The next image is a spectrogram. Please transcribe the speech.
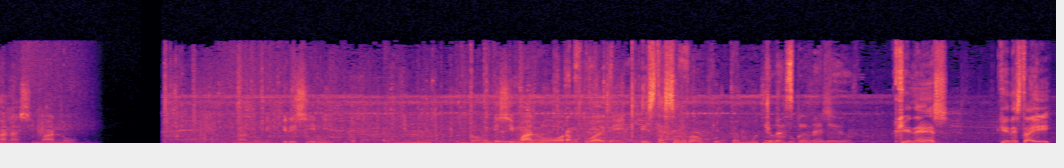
Mana si Manu? Manu di kiri sini. Ini si Manu orang tua ini. Esta selva oculta muchos lugares. Manu. ¿Quién es? ¿Quién está ahí?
